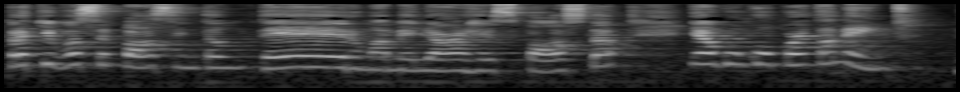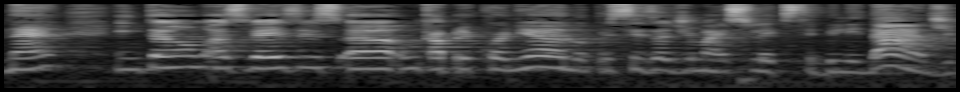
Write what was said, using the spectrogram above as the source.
para que você possa então ter uma melhor resposta em algum comportamento, né? Então, às vezes, uh, um capricorniano precisa de mais flexibilidade,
